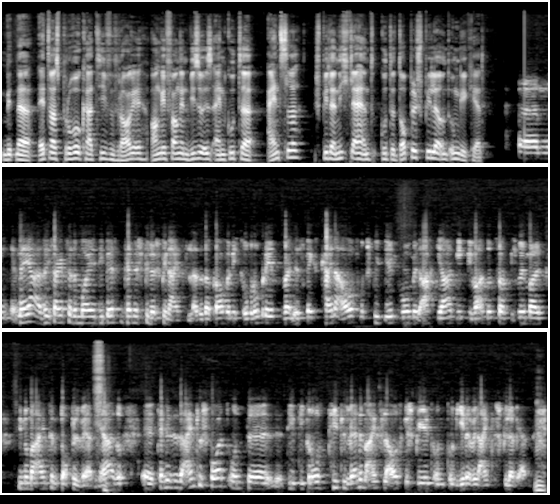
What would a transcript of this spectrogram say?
Mit einer etwas provokativen Frage angefangen. Wieso ist ein guter Einzelspieler nicht gleich ein guter Doppelspieler und umgekehrt? Ähm, naja, also ich sage jetzt einmal, die besten Tennisspieler spielen Einzel. Also da brauchen wir nicht drum rumreden, weil es wächst keiner auf und spielt irgendwo mit acht Jahren gegen die Wand und sagt, ich will mal die Nummer eins im Doppel werden. Ja, also äh, Tennis ist Einzelsport und äh, die, die großen Titel werden im Einzel ausgespielt und, und jeder will Einzelspieler werden. Mhm.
